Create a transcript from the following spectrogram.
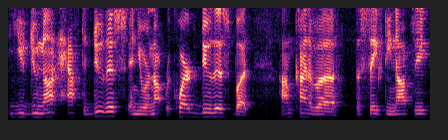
you do not have to do this, and you are not required to do this, but I'm kind of a, a safety Nazi.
